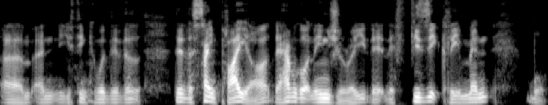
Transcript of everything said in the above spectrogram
um, and you're thinking, well, they're the, they're the same player. They haven't got an injury. They're, they're physically meant well.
